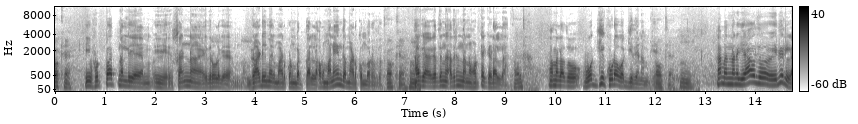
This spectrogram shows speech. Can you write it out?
ಓಕೆ. ಈ ಫುಟ್ಪಾತ್ನಲ್ಲಿ ಈ ಸಣ್ಣ ಇದರೊಳಗೆ ಗಾಡಿ ಮೇಲೆ ಮಾಡ್ಕೊಂಡು ಬರ್ತಾರಲ್ಲ ಅವ್ರ ಮನೆಯಿಂದ ಮಾಡ್ಕೊಂಬರೋದು ಹಾಗೆ ಅದನ್ನ ಅದರಿಂದ ನನ್ನ ಹೊಟ್ಟೆ ಕೆಡಲ್ಲ. ಆಮೇಲೆ ಅದು ಒಗ್ಗಿ ಕೂಡ ಒಗ್ಗಿದೆ ನಮಗೆ. ಆಮೇಲೆ ನನಗೆ ಯಾವುದು ಇದಿಲ್ಲ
